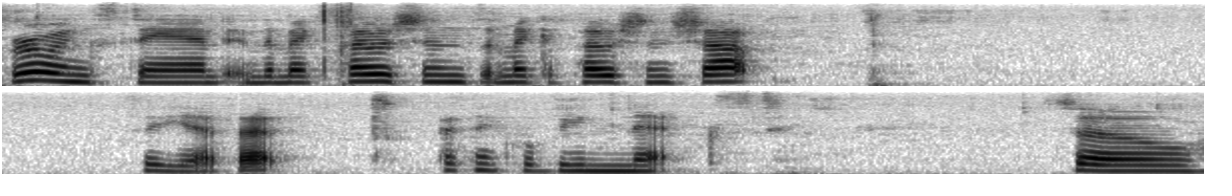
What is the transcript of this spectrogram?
brewing stand and to make potions and make a potion shop. So yeah, that I think will be next. So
